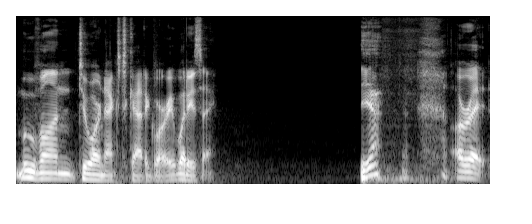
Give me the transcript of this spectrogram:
move on to our next category. What do you say? Yeah, All right.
